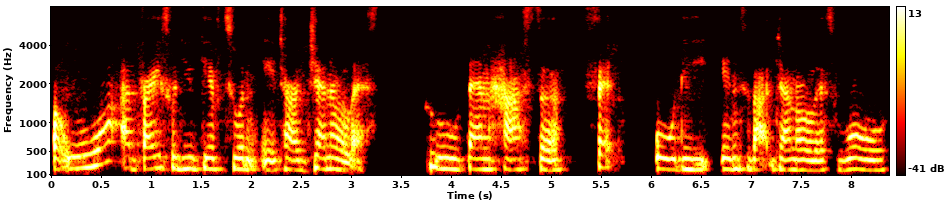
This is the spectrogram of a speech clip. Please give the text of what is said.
But what advice would you give to an HR generalist who then has to fit OD into that generalist role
